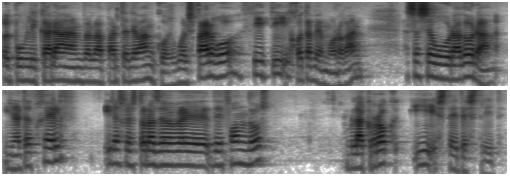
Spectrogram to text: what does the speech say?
Hoy publicarán por la parte de bancos Wells Fargo, Citi y JP Morgan, las aseguradoras United Health y las gestoras de fondos BlackRock y State Street.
